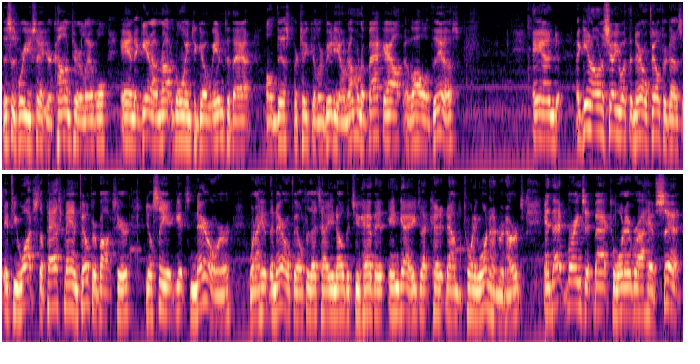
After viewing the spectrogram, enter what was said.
This is where you set your contour level. And again, I'm not going to go into that on this particular video. And I'm going to back out of all of this and again, I want to show you what the narrow filter does. If you watch the passband filter box here, you'll see it gets narrower when I hit the narrow filter. That's how you know that you have it engaged. That cut it down to 2100 hertz. And that brings it back to whatever I have set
